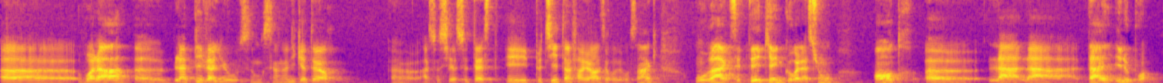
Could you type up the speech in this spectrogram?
voilà, la p-value, c'est un indicateur associé à ce test, est petite, inférieure à 0,05, on va accepter qu'il y a une corrélation entre euh, la, taille et le poids.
